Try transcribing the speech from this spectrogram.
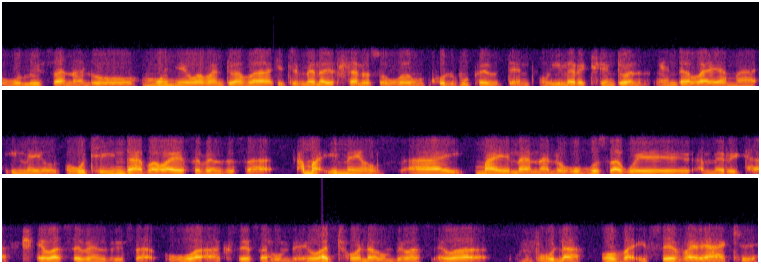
ukulwisana lo munye wabantu abagijimela isihlalo sokuba ngumkhulu upresident uhillary clinton ngendaba yama-email ukuthi yindaba wayesebenzisa ama-emails amayelana lokubusa kwe-america ewasebenzisa ukuwa-accessa kumbe ewathola kumbe ewavula over iseva yakhe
